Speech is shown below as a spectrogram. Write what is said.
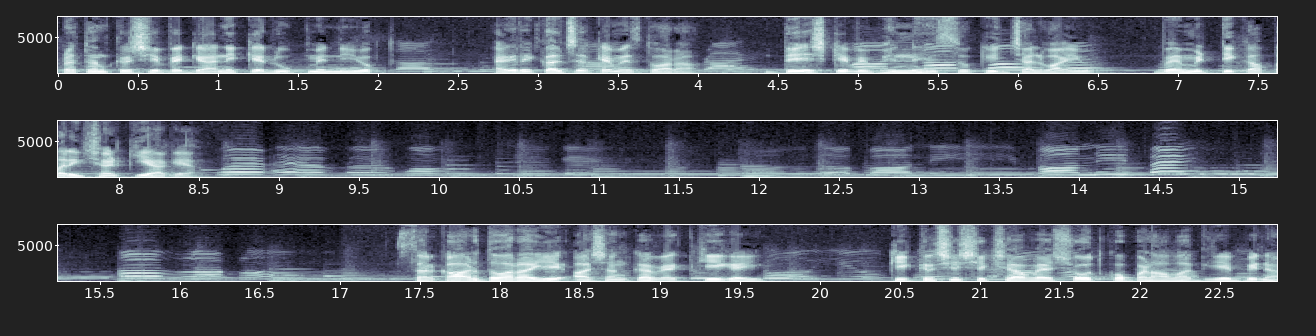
प्रथम कृषि वैज्ञानिक के रूप में नियुक्त एग्रीकल्चर केमिस्ट द्वारा देश के विभिन्न हिस्सों की जलवायु व मिट्टी का परीक्षण किया गया। सरकार द्वारा ये आशंका व्यक्त की गई कि कृषि शिक्षा व शोध को बढ़ावा दिए बिना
